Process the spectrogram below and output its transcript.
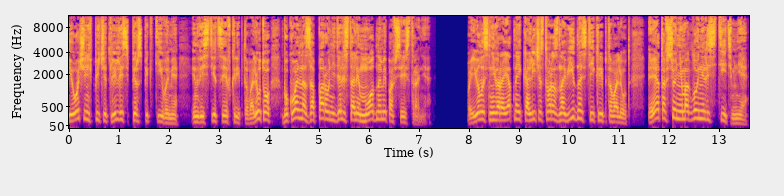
и очень впечатлились перспективами. Инвестиции в криптовалюту буквально за пару недель стали модными по всей стране. Появилось невероятное количество разновидностей криптовалют, и это все не могло не льстить мне,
